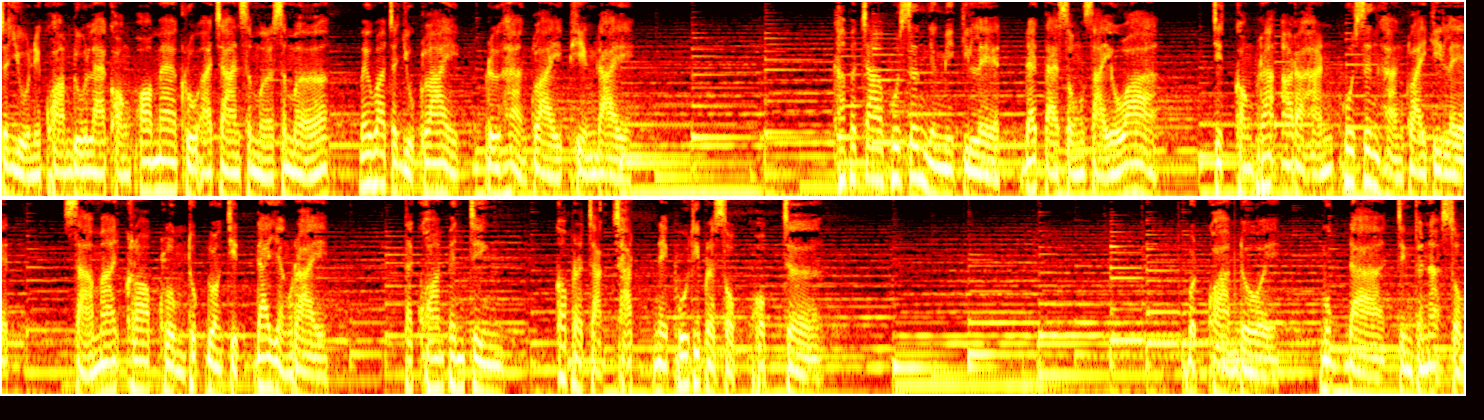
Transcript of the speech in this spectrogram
จะอยู่ในความดูแลของพ่อแม่ครูอาจารย์เสมอๆ ไม่ว่าจะอยู่ใกล้หรือห่างไกลเพียงใด ข้าพเจ้าผู้ซึ่งยังมีกิเลสได้แต่สงสัยว่า จิตของพระอรหันต์ผู้ซึ่งห่างไกลกิเลส สามารถครอบคลุมทุกดวงจิตได้อย่างไร แต่ความเป็นจริงก็ประจักษ์ชัดในผู้ที่ประสบพบเจอ บทความโดย มุกดาจิงธนะสม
